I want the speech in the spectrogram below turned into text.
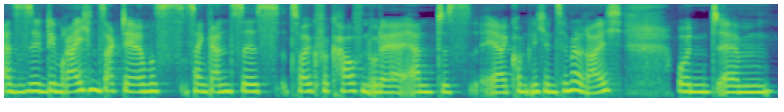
Also dem Reichen sagt er, er muss sein ganzes Zeug verkaufen oder er erntet er kommt nicht ins Himmelreich. Und ähm,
